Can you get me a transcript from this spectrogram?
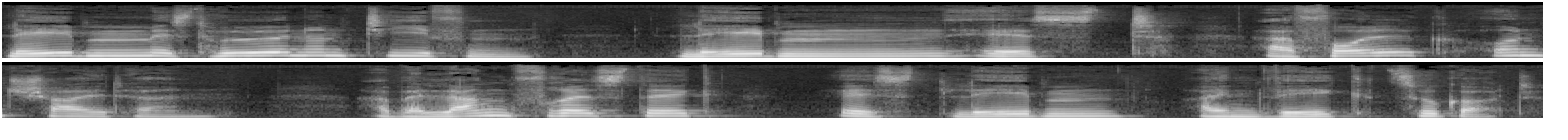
Leben ist Höhen und Tiefen. Leben ist Erfolg und Scheitern. Aber langfristig ist Leben ein Weg zu Gott.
